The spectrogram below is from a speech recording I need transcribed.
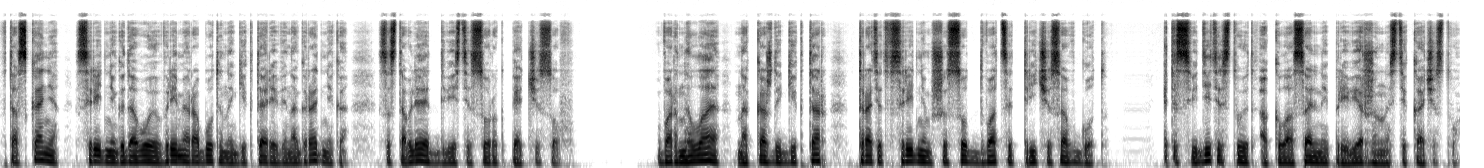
В Тоскане среднегодовое время работы на гектаре виноградника составляет 245 часов. В Арнелая на каждый гектар тратят в среднем 623 часа в год. Это свидетельствует о колоссальной приверженности качеству.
